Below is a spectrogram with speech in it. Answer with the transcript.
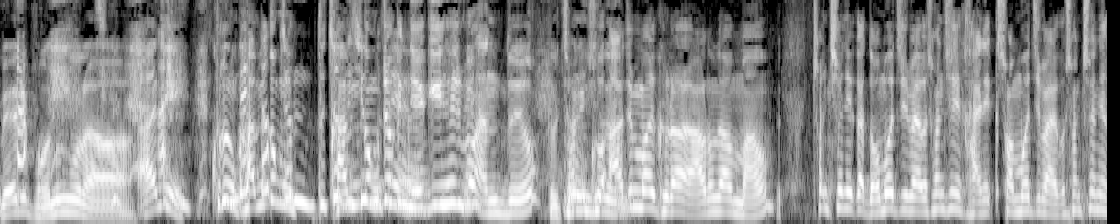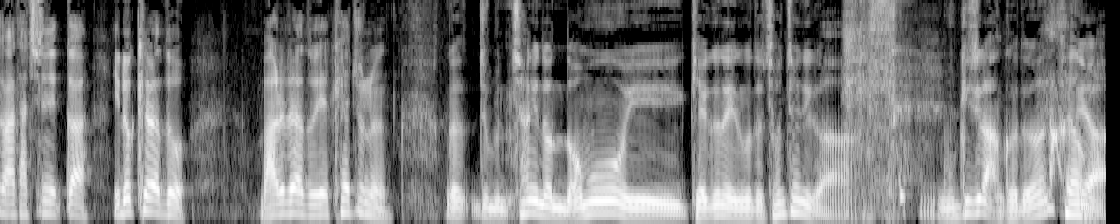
매를 버는구나. 아니, 그럼 감동, 감동적인. 얘기 해주면 안 돼요? 그 그, 그 아줌마의 그런 아름다운 마음? 천천히 가, 넘어지 말고 천천히 가, 넘어지 말고 천천히 가, 다치니까. 이렇게라도 말이라도 이렇게 해주는. 그러니까 좀 창이 넌 너무 이 개그나 이런 것도 천천히 가. 웃기지가 않거든. 창이야.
